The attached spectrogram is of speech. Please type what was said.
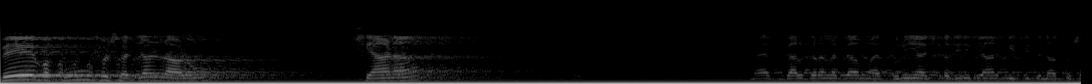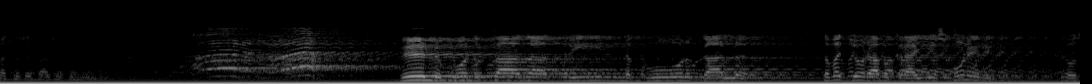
بے وقوف سجن نالوں سیاح میں گل کرن لگا، میں دنیا چ کدی نہیں بیان کی نہ تسا کسی پاس سنی۔ بالکل تازہ ترین نکور گل توجہ رب کرائیے، سونے نے اس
